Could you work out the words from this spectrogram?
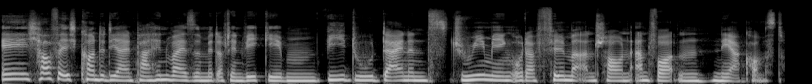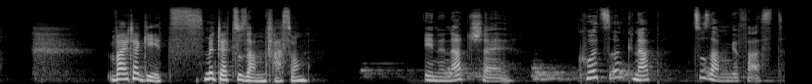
Ich hoffe, ich konnte dir ein paar Hinweise mit auf den Weg geben, wie du deinen Streaming- oder Filme anschauen Antworten näher kommst. Weiter geht's mit der Zusammenfassung. In a nutshell. Kurz und knapp zusammengefasst.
